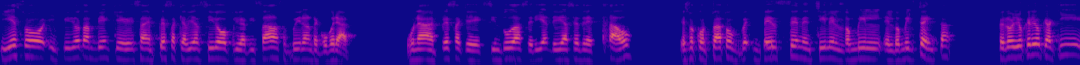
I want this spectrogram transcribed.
y eso impidió también que esas empresas que habían sido privatizadas se pudieran recuperar. Una empresa que sin duda sería, debía ser del Estado. Esos contratos vencen en Chile el, 2000, el 2030, pero yo creo que aquí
